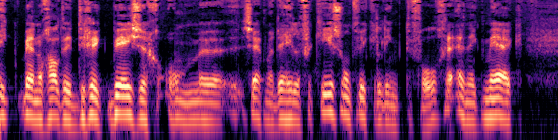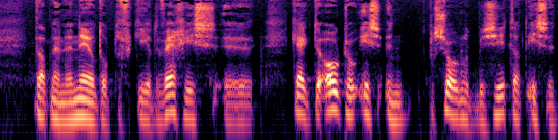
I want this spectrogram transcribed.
ik ben nog altijd druk bezig om uh, zeg maar de hele verkeersontwikkeling te volgen. En ik merk dat men in Nederland op de verkeerde weg is. Uh, kijk, de auto is een persoonlijk bezit. Dat is een,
